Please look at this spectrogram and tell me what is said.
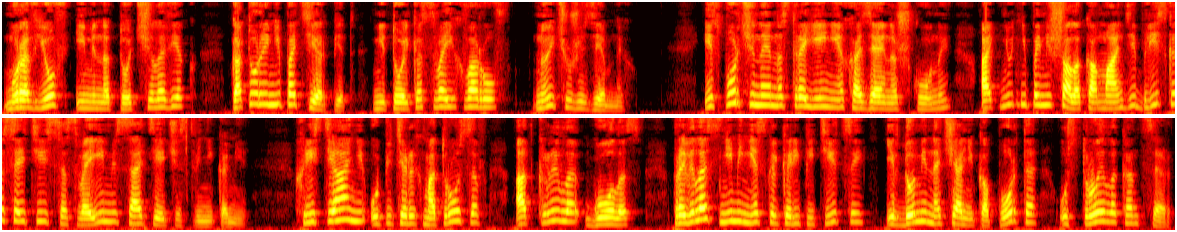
Муравьев именно тот человек, который не потерпит не только своих воров, но и чужеземных. Испорченное настроение хозяина шкуны отнюдь не помешало команде близко сойтись со своими соотечественниками. Христиане у пятерых матросов открыла голос, провела с ними несколько репетиций и в доме начальника порта устроила концерт.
